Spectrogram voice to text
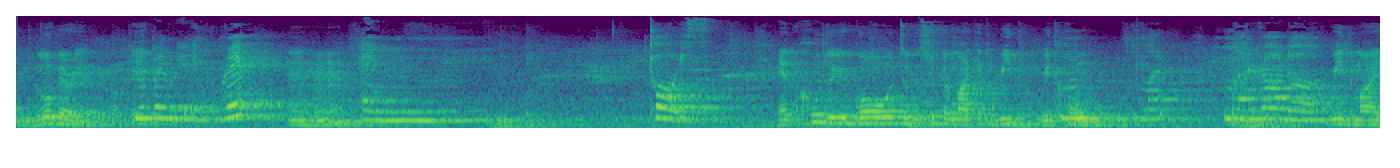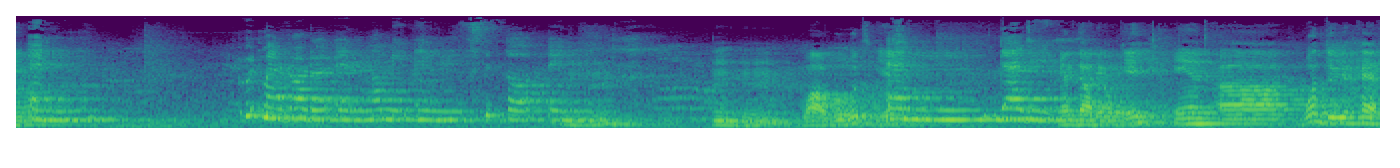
and blueberry. Okay. blueberry and grape Mm-hmm. and toys. And who do you go to the supermarket with? With whom? Mm, my my brother With my. and and mommy and sister and Mm-hmm. Wow, good. Yes. and daddy. And daddy, okay. And uh, what do you have?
